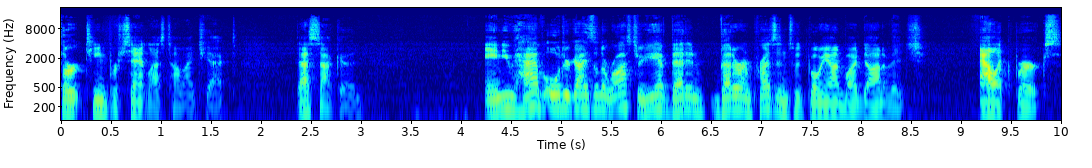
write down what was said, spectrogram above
13% last time I checked. That's not good and you have older guys on the roster. You have veteran veteran presence with Bojan Bogdanovic, Alec Burks.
